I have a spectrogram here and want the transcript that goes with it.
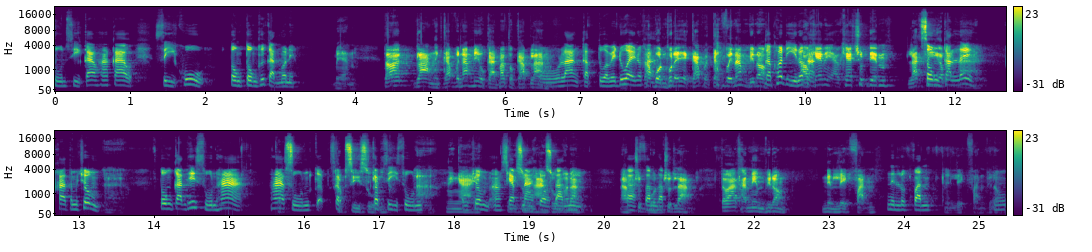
ศูนย์สี่เก้าห้าเก้าสี่คู่ ตรงตรงๆคือกันบ่เนี่ยแมนแต่ว่าล่างนี่กลับไปนับมีโอกาสมากตัวกลับล่างโอ้ล่างกลับตัวไปด้วยเนาะถ้าค่ะบนผู้ใดอยากกลับก็กลับไปนับพี่น้องก็พอดีเนอะเอาค่ะแค่นี้เอาแค่ชุดเด่นหลักตรสี่งกับกันเลยหาค่ะท่านผู้ชมอ่าตรงกันที่ศูนย์ห้าห้าศูนย์กับกับ 40 กับสี่ศูนย์อ่าง่ายท่านผู้ชมเอาแคปหน้าจอ40ตามนี้50นะครับค่ะชุดบสำนหรับชุดล่าง แต่ว่าถ้าเน้นพี่น้อง เน้นเลขฝัน เน้นลูกฟัน เน้นเลขฝันพี่น้องอื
